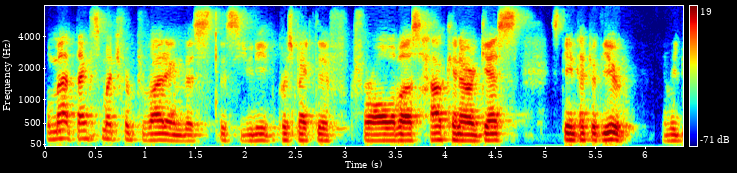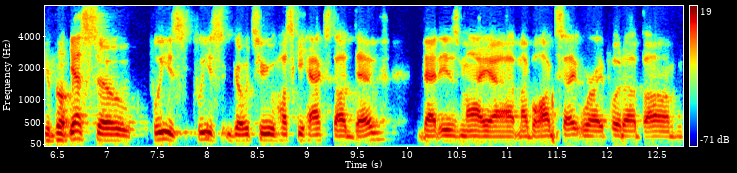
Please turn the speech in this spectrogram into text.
Well, Matt, thanks so much for providing this this unique perspective for all of us. How can our guests stay in touch with you and read your book? Yes, so please, please go to huskyhacks.dev. That is my uh, my blog site where I put up um,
